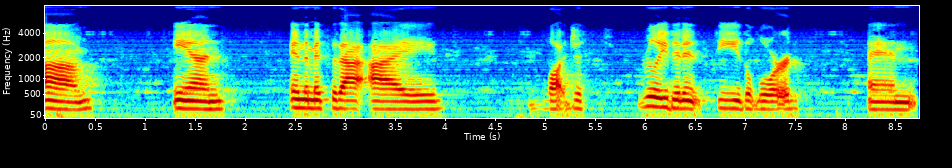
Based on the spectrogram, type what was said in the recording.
Um, and in the midst of that, I just really didn't see the Lord and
